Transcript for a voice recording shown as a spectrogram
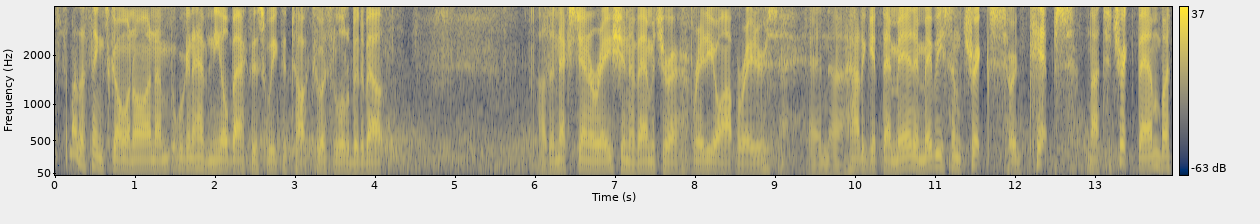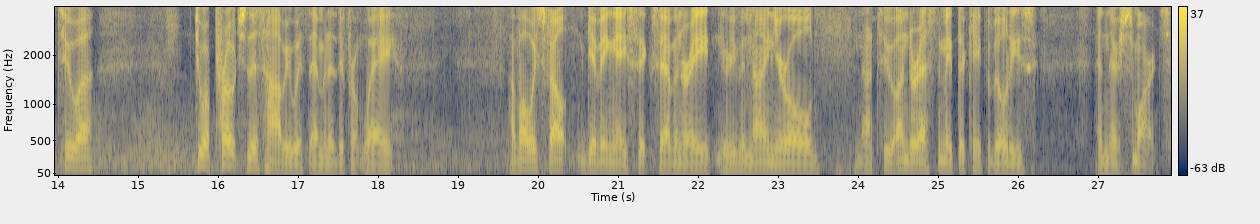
some other things going on. Um, we're going to have Neil back this week to talk to us a little bit about uh, the next generation of amateur radio operators and uh, how to get them in, and maybe some tricks or tips, not to trick them, but to uh, to approach this hobby with them in a different way. I've always felt giving a six, seven, or eight, or even nine year old not to underestimate their capabilities and their smarts.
